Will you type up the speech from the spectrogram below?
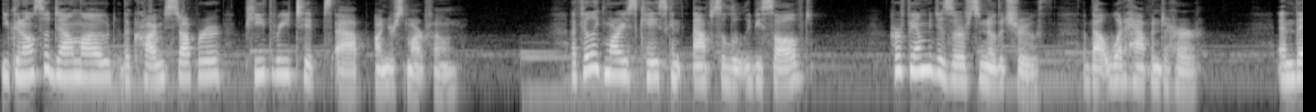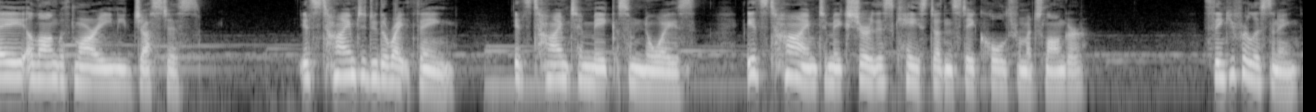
You can also download the Crime Stopper P3 Tips app on your smartphone. I feel like Mari's case can absolutely be solved. Her family deserves to know the truth about what happened to her, and they, along with Mari, need justice. It's time to do the right thing. It's time to make some noise. It's time to make sure this case doesn't stay cold for much longer. Thank you for listening.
